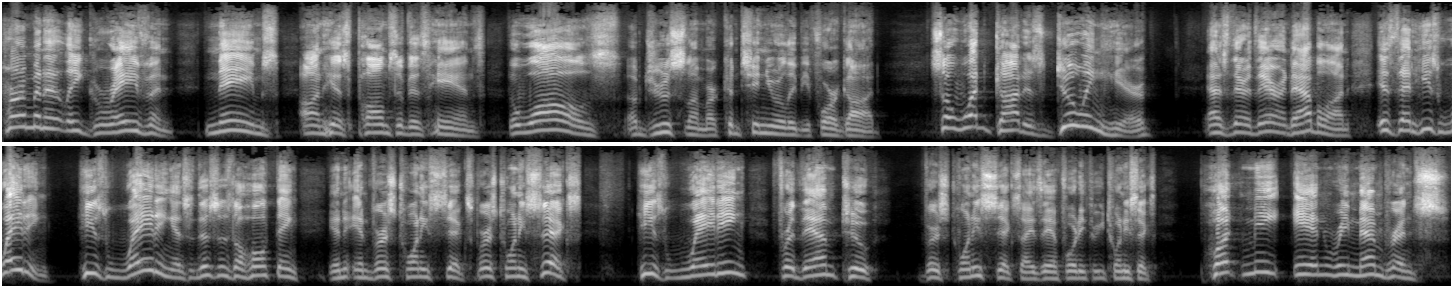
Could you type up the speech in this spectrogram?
permanently graven names on his palms of his hands. The walls of Jerusalem are continually before God. So, what God is doing here as they're there in Babylon is that he's waiting. He's waiting as this is the whole thing in, in verse 26. Verse 26, he's waiting for them to, verse 26, Isaiah 43, 26, Put me in remembrance.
